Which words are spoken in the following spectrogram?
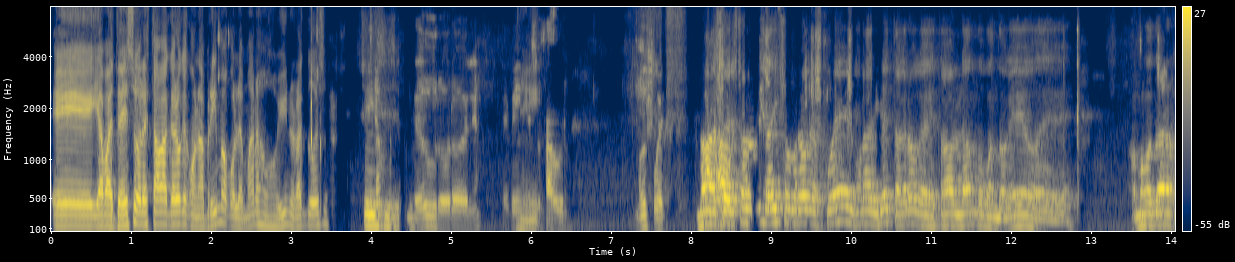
Eh, y aparte de eso, él estaba creo que con la prima o con la hermana de Jorge Junior, algo de eso. Sí, sí, sí. Qué duro, bro. ¿eh? Pinga, Sí. Eso está duro. Muy fuerte. No, eso, eso lo había dicho, creo que fue en una directa, creo que estaba hablando cuando aquello de. Vamos a contar,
